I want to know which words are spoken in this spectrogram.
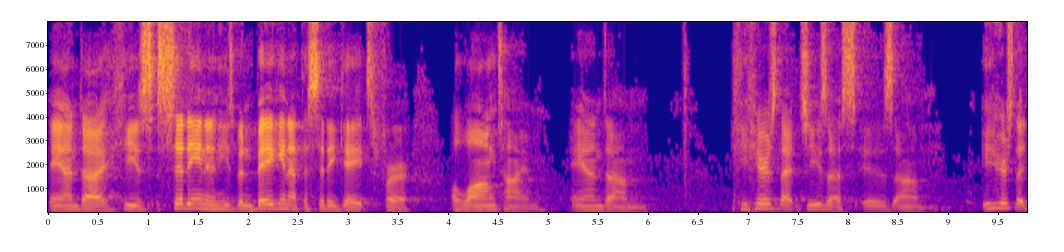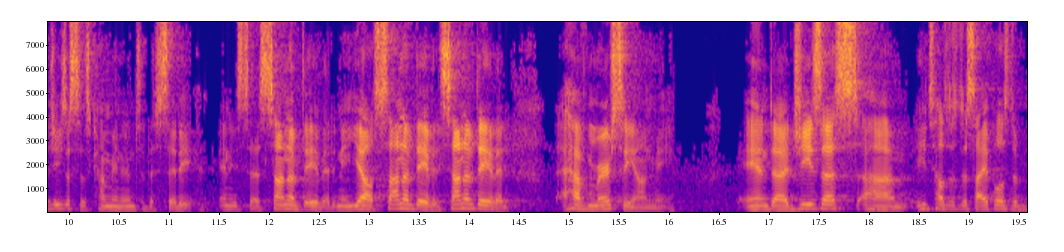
And uh, he's sitting and he's been begging at the city gates for a long time. And um, he hears that Jesus is. Um, he hears that Jesus is coming into the city, and he says, Son of David. And he yells, Son of David, Son of David, have mercy on me. And uh, Jesus, um, he tells his disciples to,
